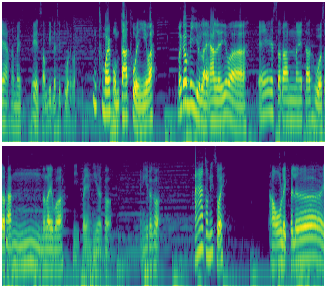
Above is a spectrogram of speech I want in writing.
ยากทำไมไม่เห็นซอมบี้เลยสักตัวเลยวะทำไมผมตาถั่วอย่างงี้วะมันก็มีอยู่หลายอันเลยนี่ว่า เอ๊สรันในตาถั่วสรันอืมอะไรวะนี่ไปอย่างนี้แล้วก็ อย่างนี้แล้วก็อ่าตรงนี้สวย เอาเหล็กไปเลย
